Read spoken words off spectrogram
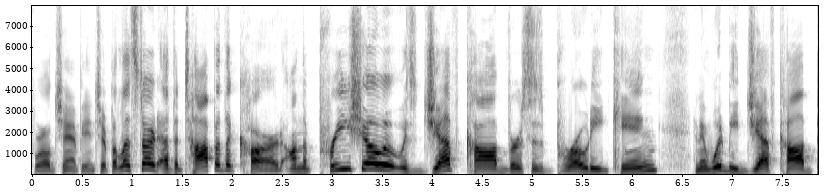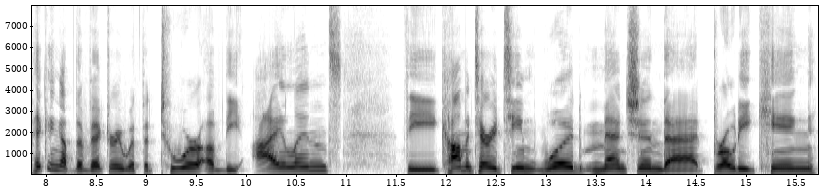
World Championship. But let's start at the top of the card. On the pre show, it was Jeff Cobb versus Brody King, and it would be Jeff Cobb picking up the victory with the Tour of the Islands. The commentary team would mention that Brody King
